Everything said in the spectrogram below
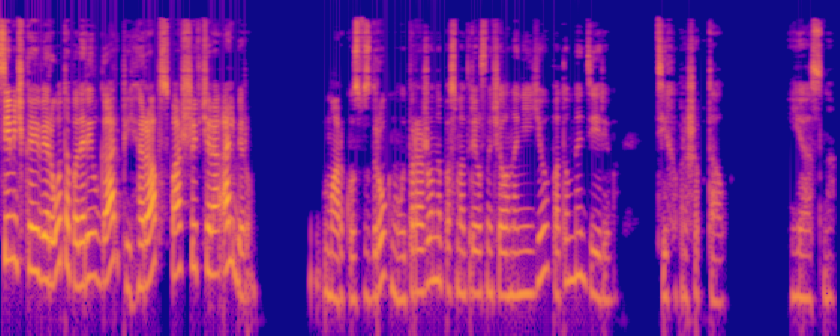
«Семечко Эверота подарил Гарпий, раб, спасший вчера Альберу». Маркус вздрогнул и пораженно посмотрел сначала на нее, потом на дерево. Тихо прошептал. «Ясно.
